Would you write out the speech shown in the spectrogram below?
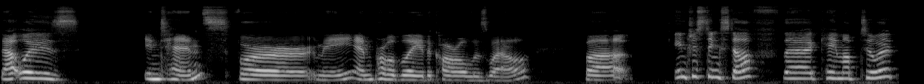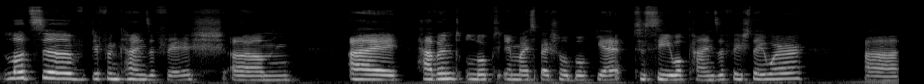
That was intense for me and probably the coral as well, but interesting stuff that came up to it. Lots of different kinds of fish. Um, I haven't looked in my special book yet to see what kinds of fish they were. Uh,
